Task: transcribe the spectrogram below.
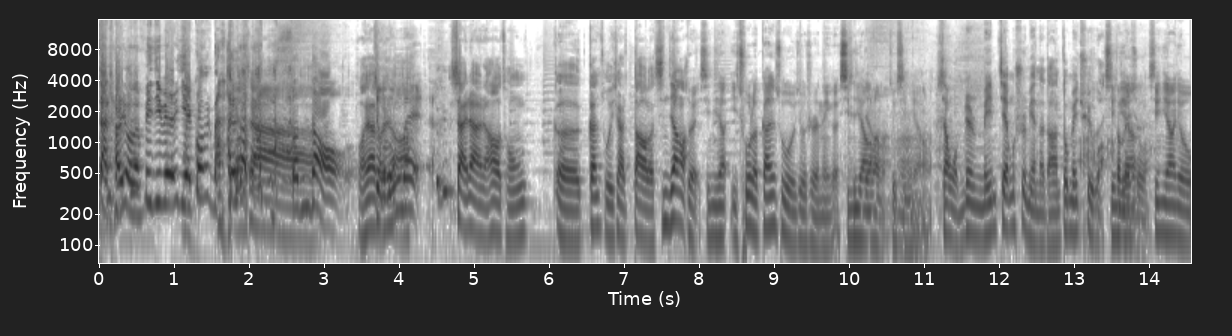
大肠用的飞机杯是夜光的，往下。三道往下九走啊。龙杯，下一站，然后从呃甘肃一下到了新疆了。对，新疆，一出了甘肃就是那个新疆了嘛，就新疆了。像我们这种没见过世面的，当然都没去过啊。新疆，新疆就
